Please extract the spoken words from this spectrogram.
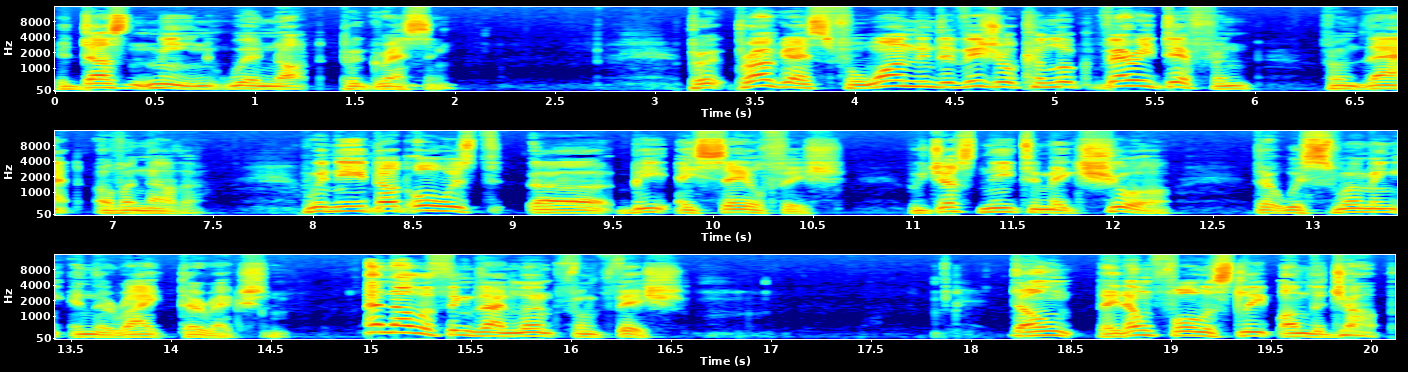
it doesn't mean we're not progressing. Pro- progress for one individual can look very different from that of another. We need not always uh, be a sailfish. We just need to make sure that we're swimming in the right direction. Another thing that I learned from fish don't they don't fall asleep on the job.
